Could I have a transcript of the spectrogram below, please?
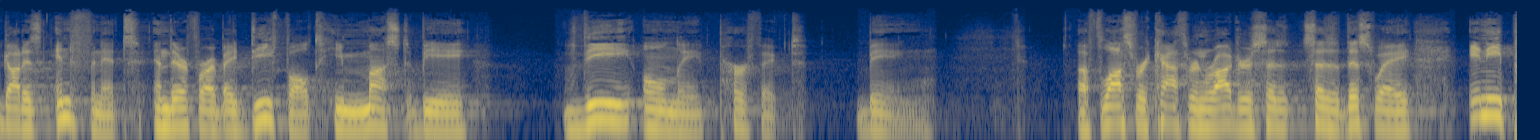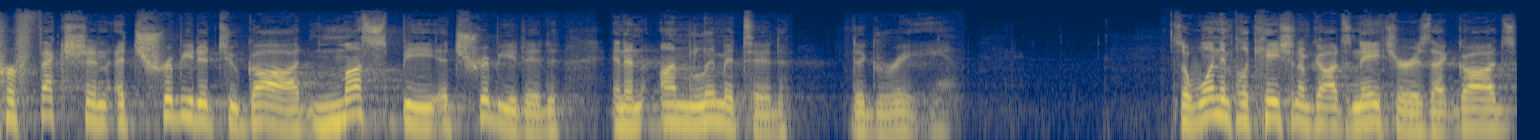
God is infinite, and therefore by default, he must be the only perfect being. A philosopher, Katherin Rogers, says, says it this way Any perfection attributed to God must be attributed in an unlimited degree. So one implication of God's nature is that God's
